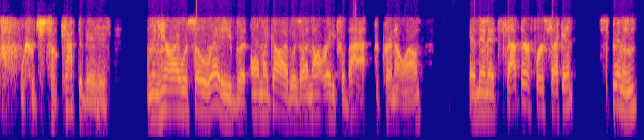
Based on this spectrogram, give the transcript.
We were just so captivated. I mean, here I was so ready, but oh my God, was I not ready for that? For crying out loud! and then it sat there for a second, spinning,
